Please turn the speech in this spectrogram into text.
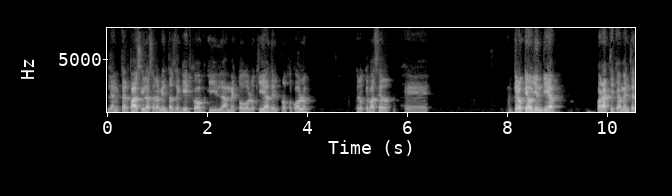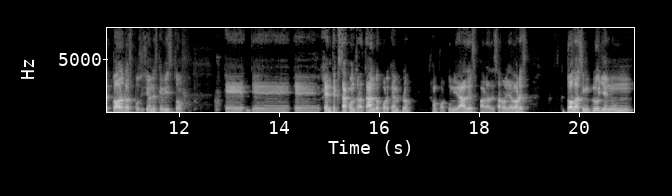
la interfaz y las herramientas de GitHub y la metodología del protocolo. Creo que va a ser, eh, creo que hoy en día prácticamente todas las posiciones que he visto eh, de eh, gente que está contratando, por ejemplo, oportunidades para desarrolladores, todas incluyen un,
